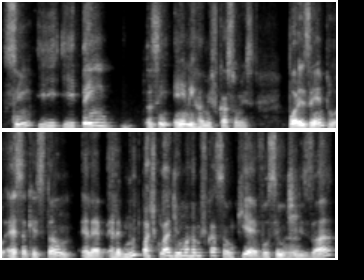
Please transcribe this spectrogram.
Sim, e, e, tem assim N ramificações. Por exemplo, essa questão ela é, ela é muito particular de uma ramificação, que é você uhum. utilizar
